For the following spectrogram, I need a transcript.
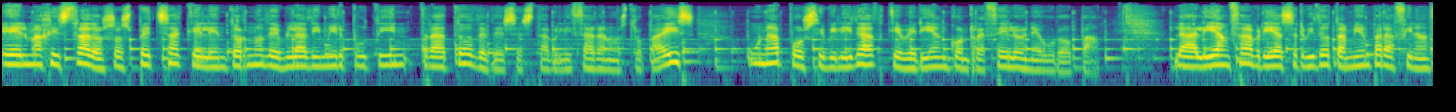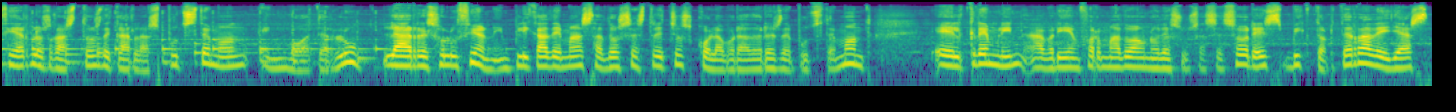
El magistrado sospecha que el entorno de Vladimir Putin trató de desestabilizar a nuestro país, una posibilidad que verían con recelo en Europa. La alianza habría servido también para financiar los gastos de Carles Puigdemont en Waterloo. La resolución implica además a dos estrechos colaboradores de Puigdemont, el Kremlin habría informado a uno de sus asesores, Víctor Terradellas,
